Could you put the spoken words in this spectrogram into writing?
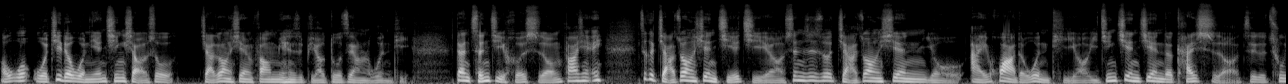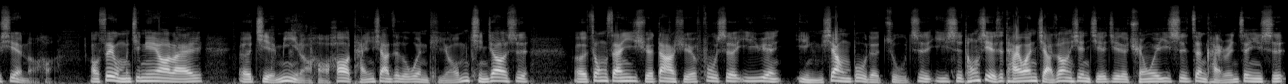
哦，我我记得我年轻小的时候，甲状腺方面是比较多这样的问题。但曾几何时哦，我们发现，哎，这个甲状腺结节啊，甚至说甲状腺有癌化的问题哦，已经渐渐的开始哦，这个出现了哈。好，所以我们今天要来呃解密了哈，好好谈一下这个问题哦。我们请教的是。呃，中山医学大学附设医院影像部的主治医师，同时也是台湾甲状腺结节的权威医师郑凯仁郑医师，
